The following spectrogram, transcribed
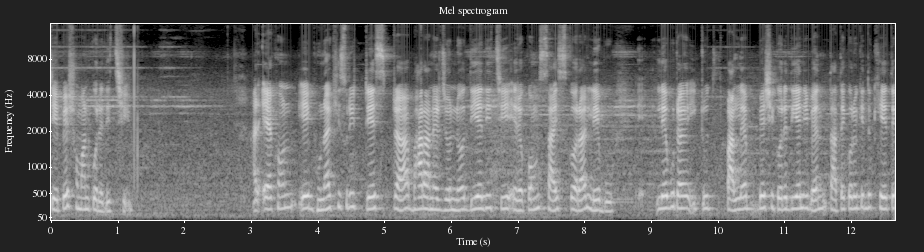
চেপে সমান করে দিচ্ছি। আর এখন এই ভুনা খিচুড়ির টেস্টটা ভাড়ানোর জন্য দিয়ে দিচ্ছি এরকম সাইজ করা লেবু। লেবুটা একটু পারলে বেশি করে দিয়ে নেবেন, তাতে করে কিন্তু খেতে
